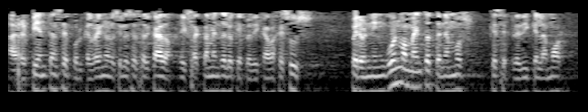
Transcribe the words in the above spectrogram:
Arrepiéntanse porque el reino de los cielos se ha acercado. Exactamente lo que predicaba Jesús. Pero en ningún momento tenemos que se predique el amor.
